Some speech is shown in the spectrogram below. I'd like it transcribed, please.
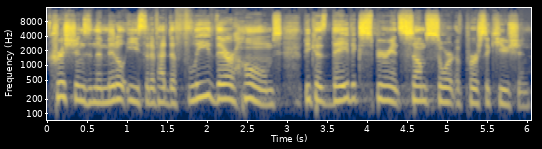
Christians in the Middle East that have had to flee their homes because they've experienced some sort of persecution.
